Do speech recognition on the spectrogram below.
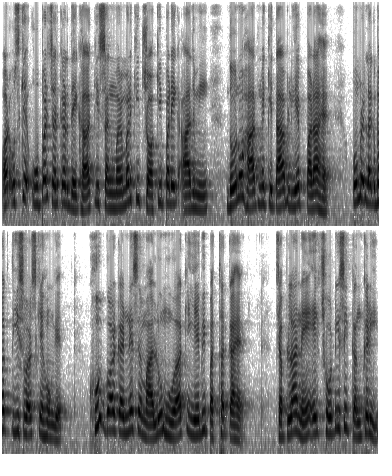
और उसके ऊपर चढ़कर देखा कि संगमरमर की चौकी पर एक आदमी दोनों हाथ में किताब लिए पड़ा है। उम्र लगभग तीस वर्ष के होंगे। खूब गौर करने से मालूम हुआ कि यह भी पत्थर का है। चपला ने एक छोटी सी कंकड़ी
